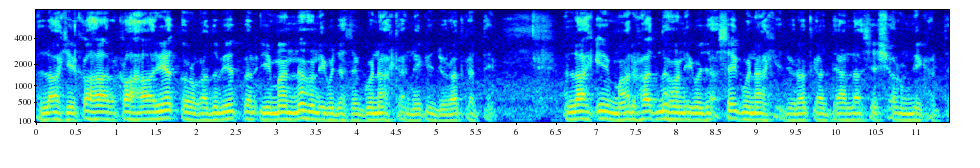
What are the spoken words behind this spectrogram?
اللہ کی قہر قہاریت اور غدبیت پر ایمان نہ ہونے کی وجہ سے گناہ کرنے کی ضرورت کرتے ہیں۔ اللہ کی معرفت نہ ہونے کی وجہ سے گناہ کی ضرورت کرتے ہیں، اللہ سے شرم نہیں کرتے۔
